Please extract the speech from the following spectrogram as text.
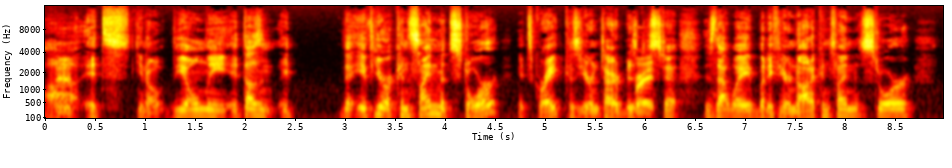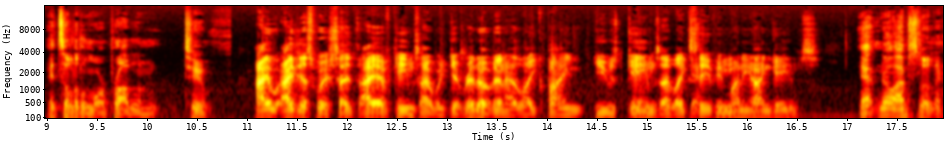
Uh, It's you know the only it doesn't it. If you're a consignment store, it's great because your entire business sta- is that way. But if you're not a consignment store, it's a little more problem too. I, I just wish I, I have games I would get rid of, and I like buying used games. I like Yeah. saving money on games. Yeah, no, absolutely.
